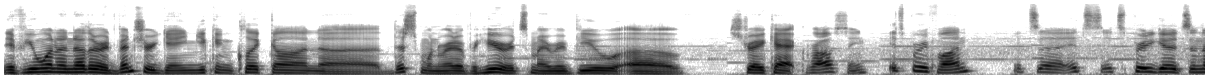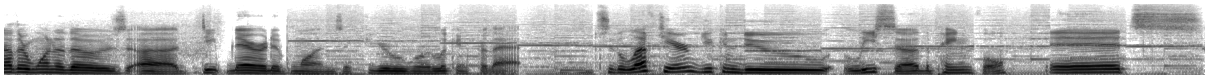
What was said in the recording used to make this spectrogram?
If you want another adventure game, you can click on uh, this one right over here. It's my review of Stray Cat Crossing. It's pretty fun. It's uh, it's it's pretty good. It's another one of those uh, deep narrative ones. If you were looking for that. To the left here, you can do Lisa the Painful. Its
